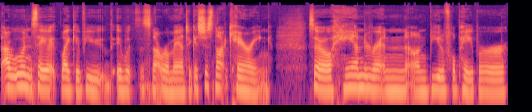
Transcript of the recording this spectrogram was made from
I wouldn't say it like if you it was it's not romantic. It's just not caring. So handwritten on beautiful paper.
